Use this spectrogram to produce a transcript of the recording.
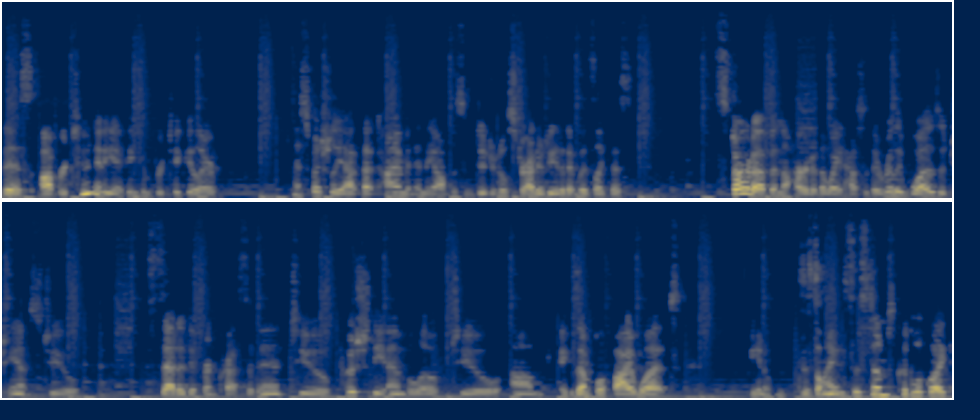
this opportunity, I think, in particular, especially at that time in the Office of Digital Strategy, that it was like this startup in the heart of the White House. So there really was a chance to set a different precedent, to push the envelope, to um, exemplify what you know design systems could look like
